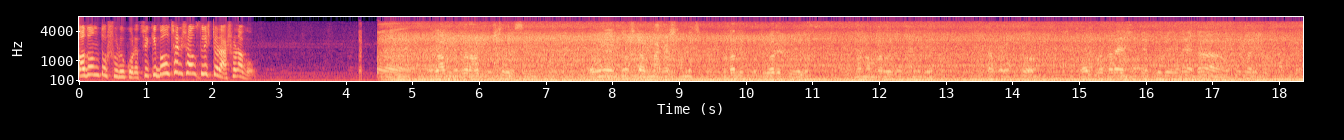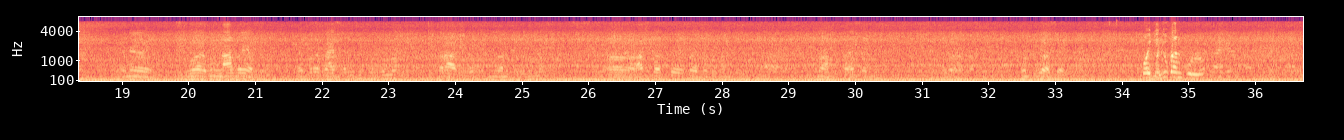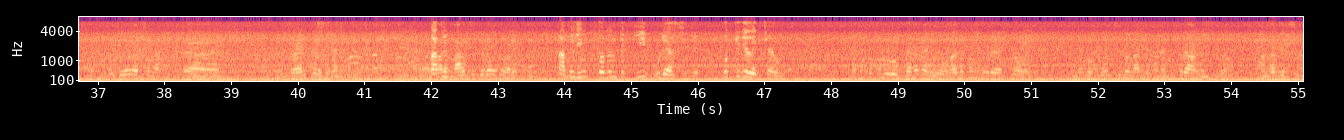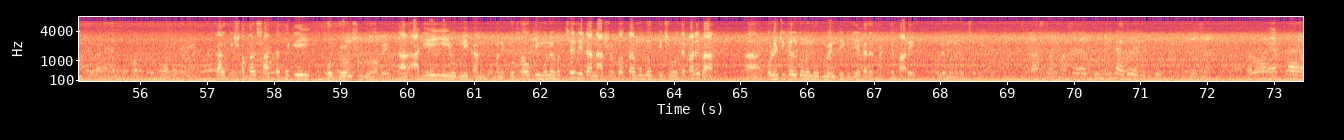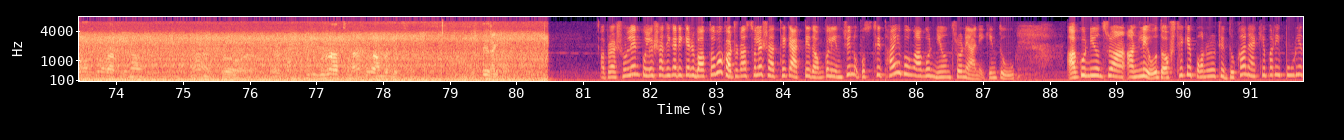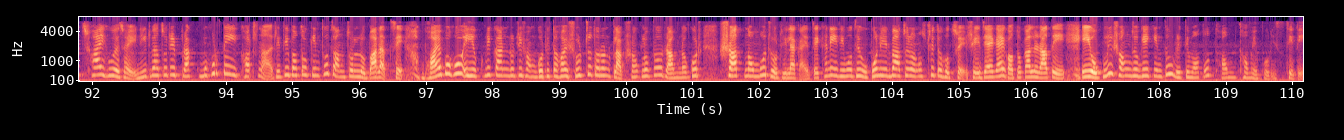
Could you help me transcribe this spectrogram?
তদন্ত শুরু করেছে। কি বলছেন সংশ্লিষ্টরা? শোনাবো। রামনগর আউটপোস্টে রয়েছি এবং একজন স্টাফ নাকার সামনে ছিল। হঠাৎ একটু ধোয়া দেখতে পেল আমার নাম্বার রয়েছে সঙ্গে তারপরে তো তারপরে তারা এসে দেখল যে এখানে একটা পোশারি এখানে ধোয়া এবং লাল হয়ে আছে। তারপরে ফায়ার সার্ভিসে ফোন করল। তারা আসলো নিবারণ করে দিল। আস্তে আস্তে দোকান আসে ফায়ার সার্ভিস কন্ট্রোল আছে আর কি। কয়টি দোকান পড়ল? প্রাথমিক- প্রাথমিক তদন্তে কি উঠে আসছে যে কোথেকে লেখছে এখন? এখন তো কোনো লোক দেখা যায়নি। ওরা যখন ঘুরে আসলো লোকজন ছিল না যেখানে ভিতরে আগুন ছিল। আমরা দেখছি যাবে কালকে সকাল সাতটা থেকেই ভোট গ্রহণ শুরু হবে। তার আগেই এই অগ্নিকাণ্ড। মানে কোথাও কি মনে হচ্ছে যে এটা নাশকতামূলক কিছু হতে পারে বা পলিটিক্যাল কোনো মুভমেন্ট এই জায়গাতে থাকতে পারে বলে মনে হচ্ছে? রাস্তার পাশে দু মিনিট আগে এবং একটা এমন কোনো রাস্তা না। হ্যাঁ তো এরকম কিছু বোঝা যাচ্ছে না তবে আমরা দেখছি. আপনারা শুনলেন পুলিশ আধিকারিকের বক্তব্য। ঘটনাস্থলে সাত থেকে আটটি দমকল ইঞ্জিন উপস্থিত হয় এবং আগুন নিয়ন্ত্রণে আনে। কিন্তু আগুন নিয়ন্ত্রণ আনলেও দশ থেকে পনেরোটি দোকান একেবারে পুড়ে ছাই হয়ে যায়। নির্বাচনের প্রাক মুহূর্তে এই ঘটনা, রীতিমতো কিন্তু চাঞ্চল্য বাড়াচ্ছে। ভয়াবহ এই অগ্নিকাণ্ডটি সংঘটিত হয় সূর্যতরণ ক্লাব সংলগ্ন রামনগর সাত নম্বর রোড এলাকায়, যেখানে ইতিমধ্যে উপনির্বাচন অনুষ্ঠিত হচ্ছে। সেই জায়গায় গতকাল রাতে এই অগ্নিসংযোগে কিন্তু রীতিমতো থমথমে পরিস্থিতি।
